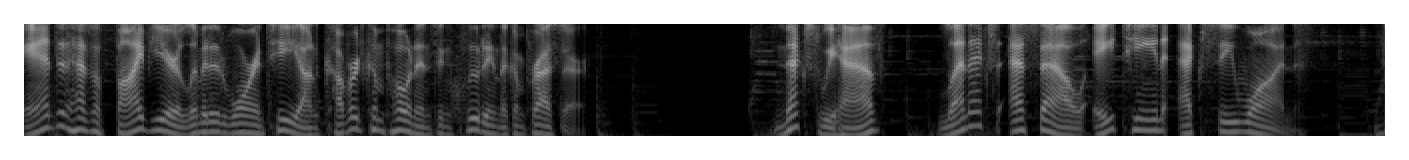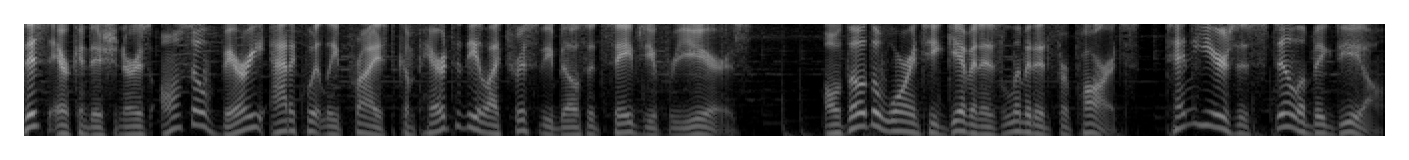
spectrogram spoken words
and it has a 5-year limited warranty on covered components including the compressor. Next we have Lennox SL18XC1. This air conditioner is also very adequately priced compared to the electricity bills it saves you for years. Although the warranty given is limited for parts, 10 years is still a big deal.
